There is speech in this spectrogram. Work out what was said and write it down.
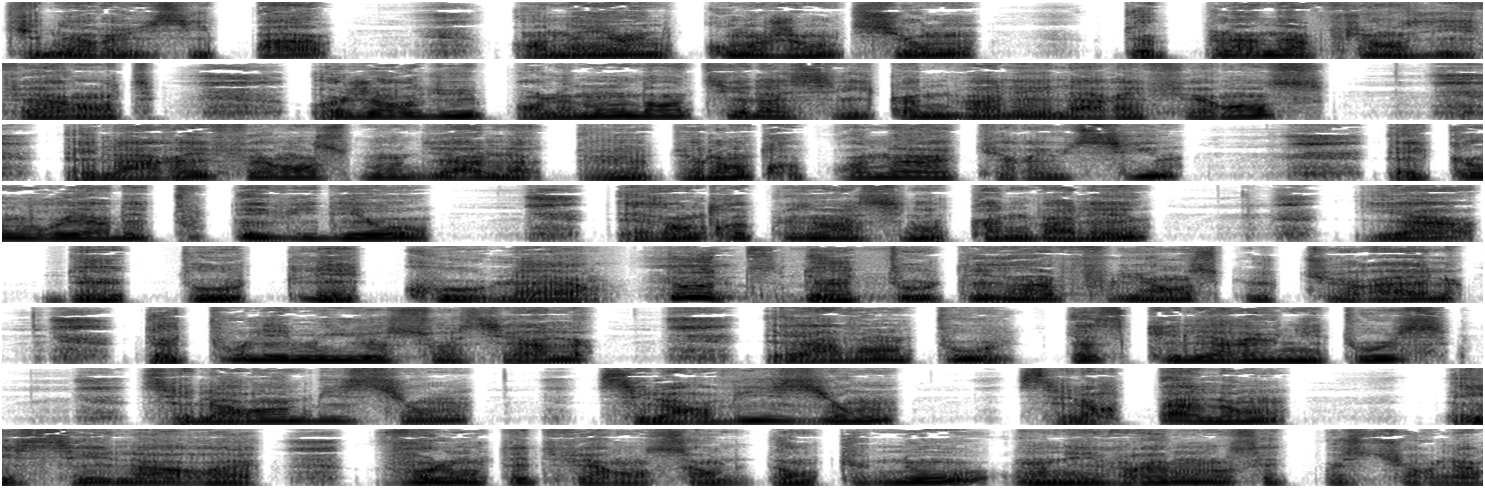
qui ne réussit pas en ayant une conjonction de plein d'influences différentes. Aujourd'hui, pour le monde entier, la Silicon Valley est la référence et la référence mondiale de, de l'entrepreneur qui réussit. Et quand vous regardez toutes les vidéos des entreprises dans la Silicon Valley, il y a de toutes les couleurs Toutes. de toutes les influences culturelles, de tous les milieux sociaux. Et avant tout, qu'est-ce qui les réunit tous? C'est leur ambition, c'est leur vision, c'est leur talent et c'est leur euh, volonté de faire ensemble. Donc nous, on est vraiment dans cette posture-là.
